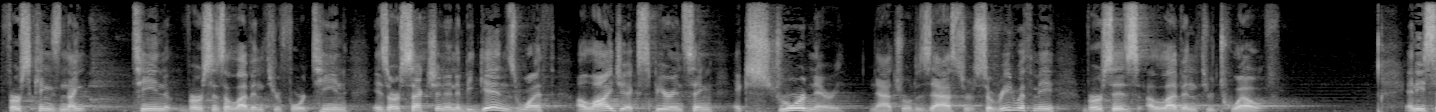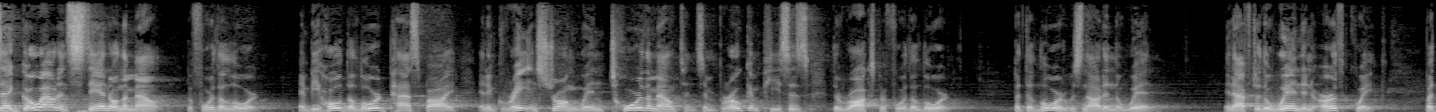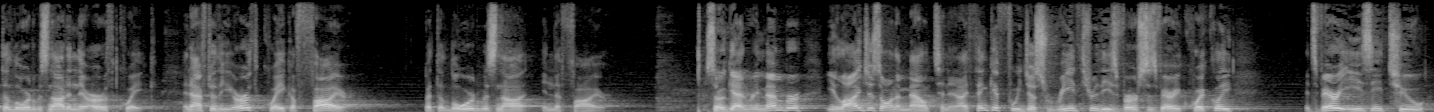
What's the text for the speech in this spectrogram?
1 Kings 19, verses 11 through 14, is our section, and it begins with Elijah experiencing extraordinary natural disasters. So read with me verses 11 through 12. And he said, Go out and stand on the mount before the Lord. And behold, the Lord passed by, and a great and strong wind tore the mountains and broke in pieces the rocks before the Lord. But the Lord was not in the wind. And after the wind, an earthquake. But the Lord was not in the earthquake. And after the earthquake, a fire. But the Lord was not in the fire. So, again, remember, Elijah's on a mountain, and I think if we just read through these verses very quickly, it's very easy to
